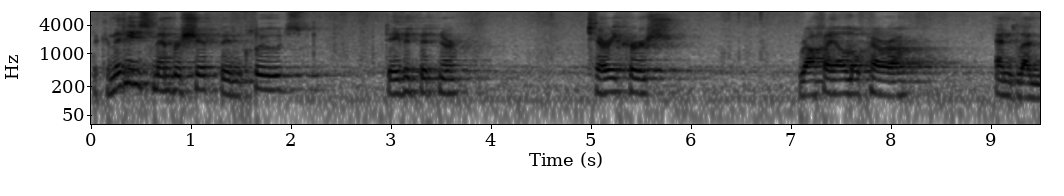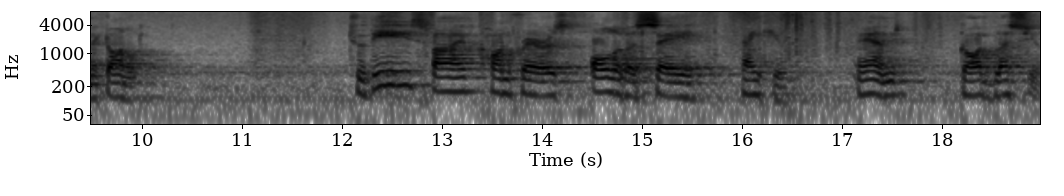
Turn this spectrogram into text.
The committee's membership includes David Bittner, Terry Kirsch, Rafael Lopera, and Glenn MacDonald. To these five confreres, all of us say thank you and God bless you.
